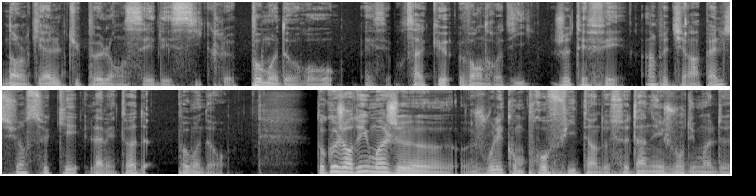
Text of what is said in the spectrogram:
dans lequel tu peux lancer des cycles Pomodoro. Et c'est pour ça que vendredi, je t'ai fait un petit rappel sur ce qu'est la méthode Pomodoro. Donc aujourd'hui, moi, je, voulais qu'on profite hein, de ce dernier jour du mois de,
